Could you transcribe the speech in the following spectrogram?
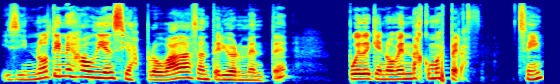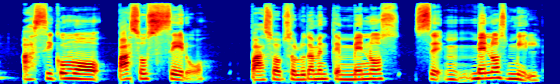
y si no tienes audiencias probadas anteriormente, puede que no vendas como esperas, ¿sí? Así como paso cero, paso absolutamente menos, menos mil,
